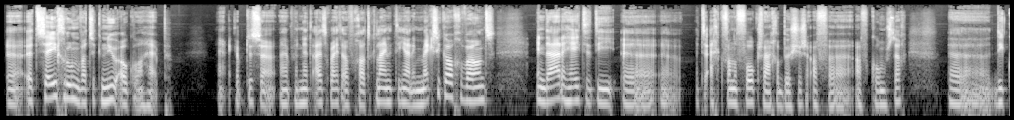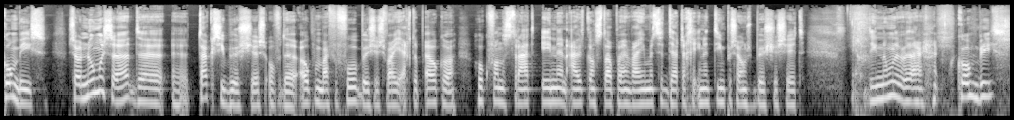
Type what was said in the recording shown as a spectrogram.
het zeegroen wat ik nu ook wel heb. Ja, ik heb dus, hebben we net uitgebreid over gehad, kleine tien jaar in Mexico gewoond. En daar heette die, het is eigenlijk van de Volkswagen busjes af, afkomstig, die combi's. Zo noemen ze de taxibusjes of de openbaar vervoerbusjes, waar je echt op elke hoek van de straat in en uit kan stappen en waar je met z'n dertig in een tienpersoonsbusje zit. Ja, die noemden we daar combi's.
